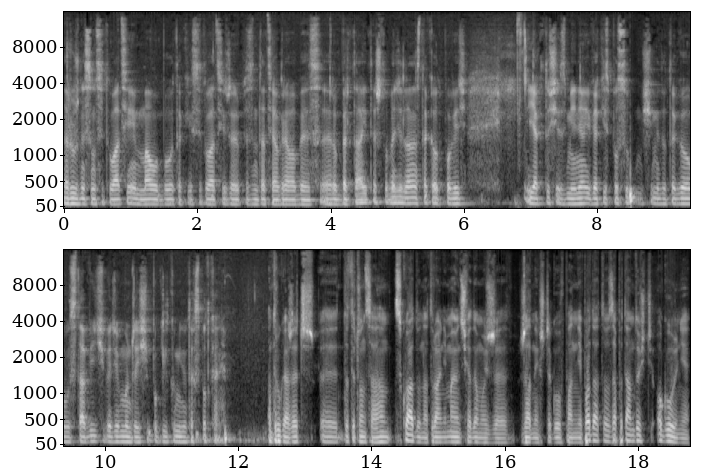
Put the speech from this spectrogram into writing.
różne są sytuacje. Mało było takich sytuacji, że reprezentacja grała bez Roberta i też to będzie dla nas taka odpowiedź, jak to się zmienia i w jaki sposób musimy do tego ustawić. Będziemy mądrzejsi po kilku minutach spotkania. A druga rzecz y, dotycząca składu. Naturalnie mając świadomość, że żadnych szczegółów pan nie poda, to zapytam dość ogólnie.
